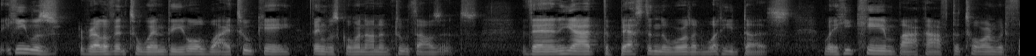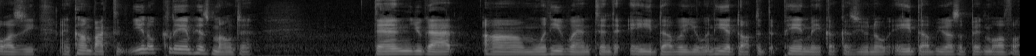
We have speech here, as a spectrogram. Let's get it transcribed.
he was relevant to when the whole Y2K thing was going on in 2000s. Then he had the best in the world at what he does, where he came back after touring with Fozzy and come back to you know claim his mountain. Then you got um, when he went into AEW and he adopted the Painmaker because you know AEW has a bit more of a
